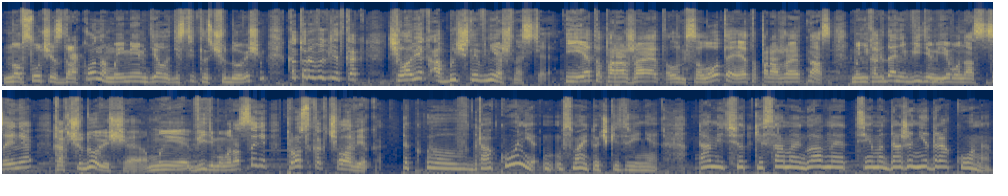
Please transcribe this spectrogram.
Но в случае с драконом мы имеем дело действительно с чудовищем, который выглядит как человек обычной внешности. И это поражает Ланселота, и это поражает нас. Мы никогда не видим его на сцене, как чудовище. Мы видим его на сцене просто как человека. Так э, в драконе, с моей точки зрения, там ведь все-таки самая главная тема даже не дракона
